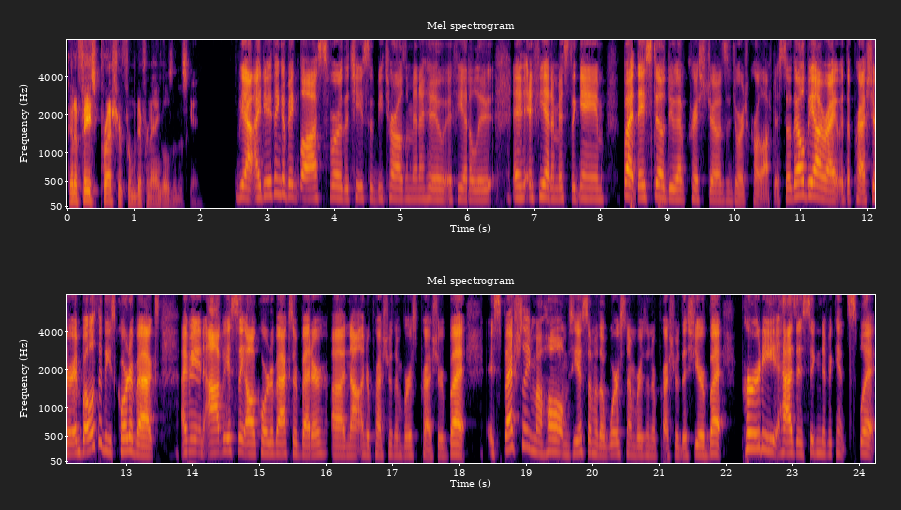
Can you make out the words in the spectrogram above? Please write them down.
going to face pressure from different angles in this game. Yeah, I do think a big loss for the Chiefs would be Charles Omenihu if he had a loot if, if he had to miss the game. But they still do have Chris Jones and George Karlaftis. so they'll be all right with the pressure. And both of these quarterbacks, I mean, obviously all quarterbacks are better, uh, not under pressure than versus pressure, but especially Mahomes, he has some of the worst numbers under pressure this year. But Purdy has a significant split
